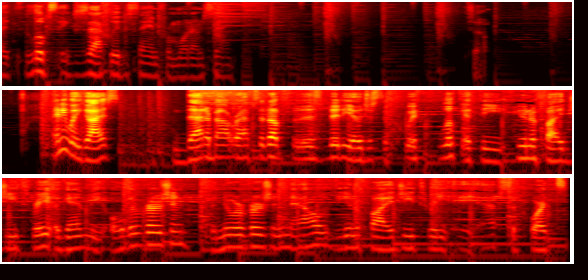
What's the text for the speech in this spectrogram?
It looks exactly the same from what I'm saying. So, anyway, guys, that about wraps it up for this video. Just a quick look at the Unifi G3. Again, the older version, the newer version now, the Unifi G3 AF supports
